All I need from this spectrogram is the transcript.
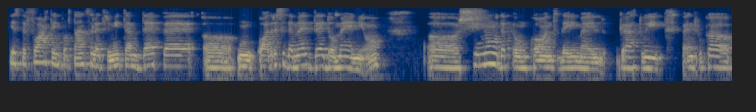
este foarte important să le trimitem de pe uh, o adresă de mail de domeniu și nu de pe un cont de e-mail gratuit, pentru că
